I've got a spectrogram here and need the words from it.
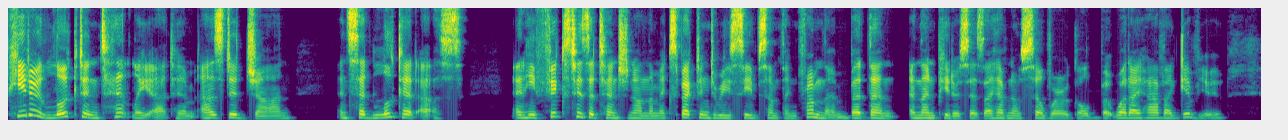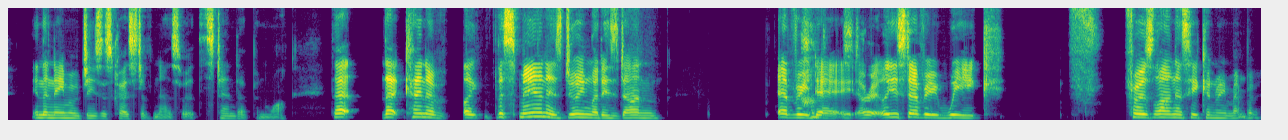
Peter looked intently at him, as did John, and said, "Look at us." And he fixed his attention on them, expecting to receive something from them. But then, and then Peter says, "I have no silver or gold, but what I have, I give you." In the name of Jesus Christ of Nazareth, stand up and walk. That that kind of like this man is doing what he's done every day or at least every week f- for as long as he can remember.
